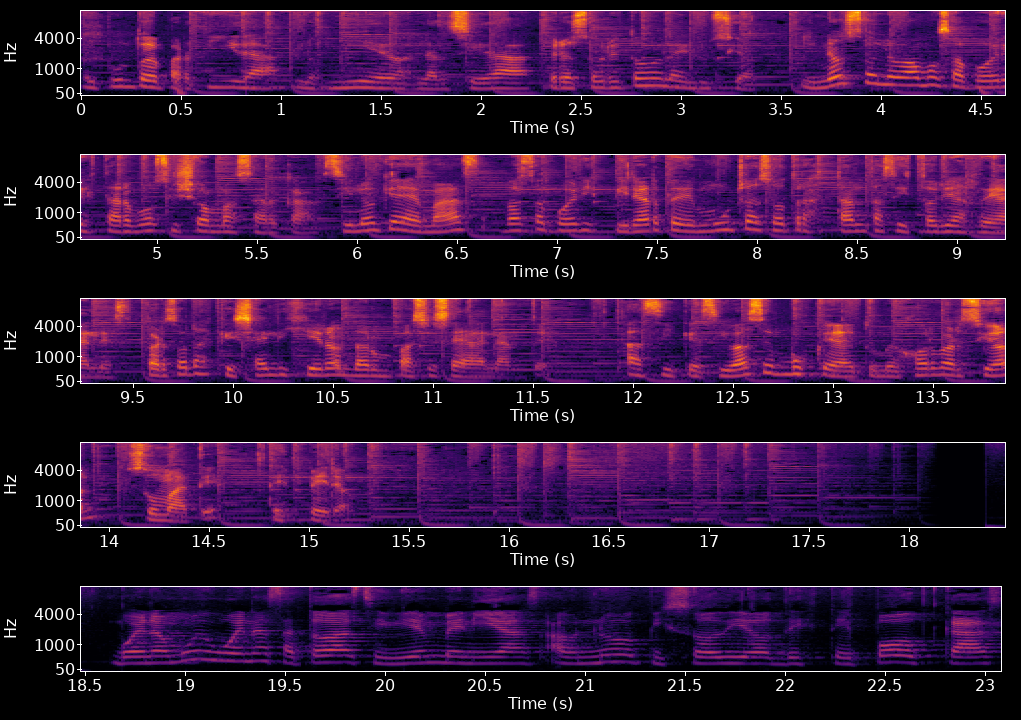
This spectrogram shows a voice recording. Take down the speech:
el punto de partida, los miedos, la ansiedad, pero sobre todo la ilusión. Y no solo vamos a poder estar vos y yo más cerca, sino que además vas a poder inspirarte de muchas otras tantas historias reales, personas que ya eligieron dar un paso hacia adelante. Así que si vas en búsqueda de tu mejor versión, sumate. Te espero. Bueno, muy buenas a todas y bienvenidas a un nuevo episodio de este podcast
